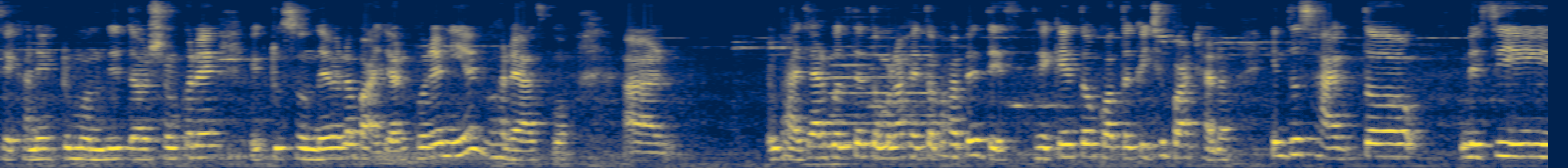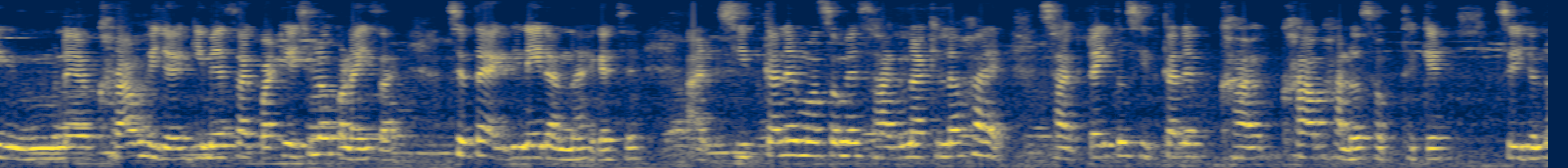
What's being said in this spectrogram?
সেখানে একটু মন্দির দর্শন করে, একটু সন্ধ্যেবেলা বাজার করে নিয়ে ঘরে আসব। আর বাজার বলতে তোমরা হয়তো ভাবে, দেশ থেকে তো কত কিছু পাঠালো কিন্তু শাক তো বেশি মানে খারাপ হয়ে যায়। গিমে শাক পাঠিয়েছিল, কলাই শাক, সে তো একদিনেই রান্না হয়ে গেছে। আর শীতকালের মৌসুমে শাক না খেলে হয়, শাকটাই তো শীতকালে খা খা ভালো সব থেকে সেই জন্য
